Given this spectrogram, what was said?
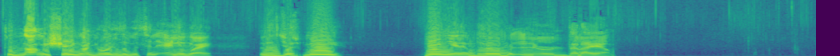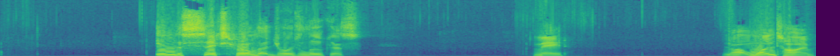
this is not me shitting on George Lucas in any way. This is just me being an observant nerd that I am. In the sixth film that George Lucas made, not one time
